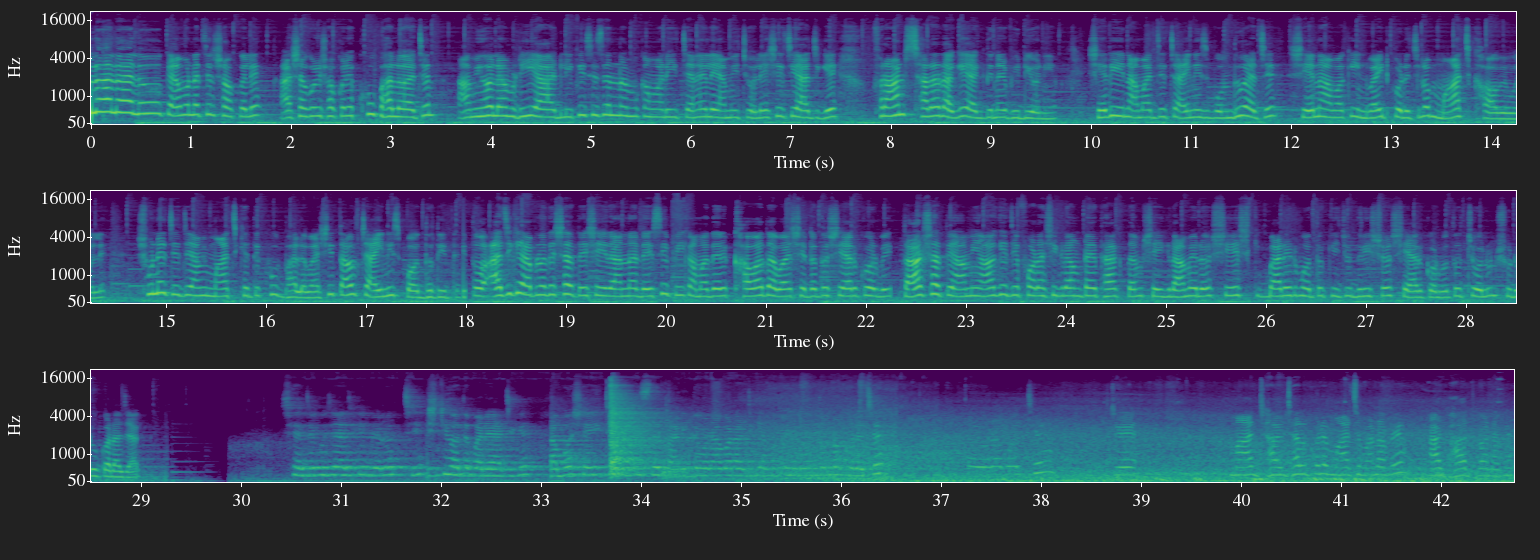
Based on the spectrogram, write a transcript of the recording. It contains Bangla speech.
হ্যালো হ্যালো হ্যালো, কেমন আছেন সকলে? আশা করি সকলে খুব ভালো আছেন। আমি হলাম রিয়া আর লিফি সিজন নামক আমার এই চ্যানেলে আমি চলে এসেছি আজকে ফ্রান্স ছাড়ার আগে একদিনের ভিডিও নিয়ে। সেদিন আমার যে চাইনিজ বন্ধু আছে, সে না আমাকে ইনভাইট করেছিল মাছ খাওয়াবে বলে। শুনেছে যে আমি মাছ খেতে খুব ভালোবাসি, তাও চাইনিজ পদ্ধতিতে। তো আজকে আপনাদের সাথে সেই রান্নার রেসিপি আমাদের খাওয়া দাওয়া সেটা তো শেয়ার করবে তার সাথে আমি আগে যে ফরাসি গ্রামটায় থাকতাম, সেই গ্রামেরও শেষ বারের মতো কিছু দৃশ্য শেয়ার করব। তো চলুন শুরু করা যাক। সেজে গুজে আজকে বেরোচ্ছি। বৃষ্টি হতে পারে আজকে। যাব সেই চাইনিজদের বাড়িতে। ওরা আবার আজকে আমাকে নিমন্ত্রণ করেছে। তাই ওরা বলছে যে মাছ ঝাল ঝাল করে মাছ বানাবে আর ভাত বানাবে।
